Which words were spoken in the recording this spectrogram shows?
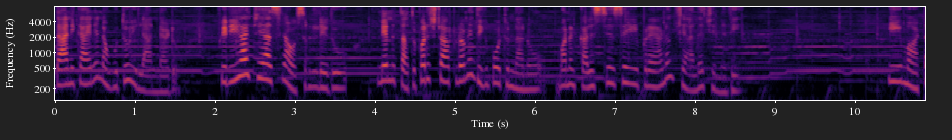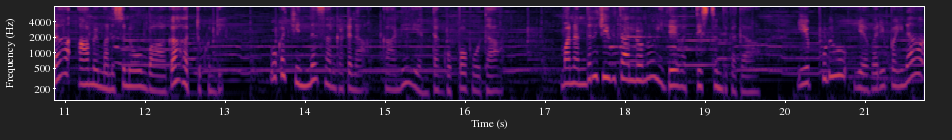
దానికి ఆయన నవ్వుతూ ఇలా అన్నాడు. ఫిర్యాదు చేయాల్సిన అవసరం లేదు. నేను తదుపరి స్టాప్లోనే దిగిపోతున్నాను. మనం కలిసి చేసే ఈ ప్రయాణం చాలా చిన్నది. ఈ మాట ఆమె మనసును బాగా హత్తుకుంది. ఒక చిన్న సంఘటన కానీ ఎంత గొప్ప బోధ. మనందరి జీవితాల్లోనూ ఇదే వర్తిస్తుంది కదా. ఎప్పుడూ ఎవరిపైనా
